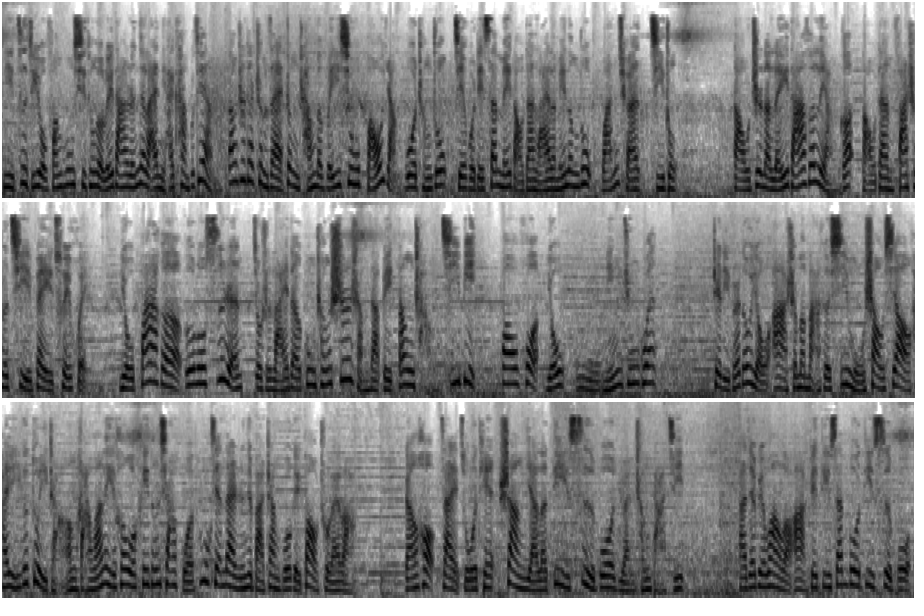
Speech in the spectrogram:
你自己有防空系统有雷达，人家来你还看不见。当时它正在正常的维修保养过程中，结果这三枚导弹来了没弄住，完全击中，导致呢雷达和两个导弹发射器被摧毁。有八个俄罗斯人，就是来的工程师什么的，被当场击毙，包括有五名军官，这里边都有啊，什么马克西姆少校，还有一个队长。打完了以后，我黑灯瞎火，现在人家把战果给爆出来了。然后在昨天上演了第四波远程打击，大家别忘了啊，这第三波、第四波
